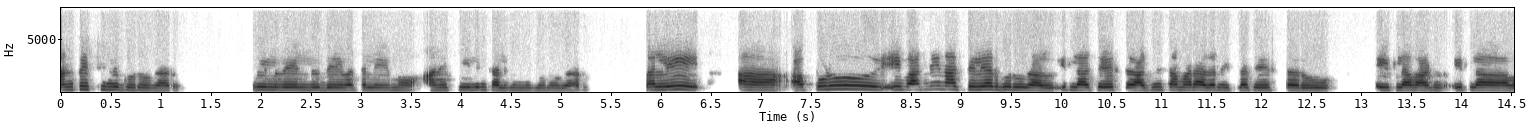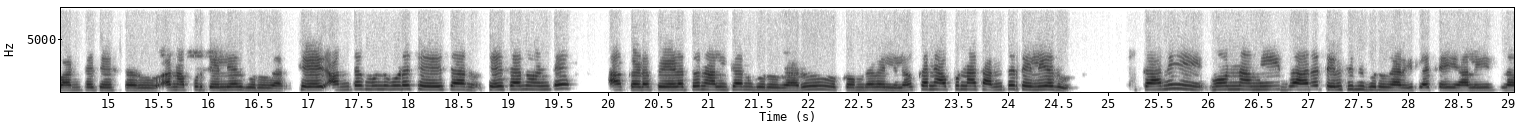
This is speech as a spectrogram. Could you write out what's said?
అనిపించింది గురువు గారు వీళ్ళు వీళ్ళు దేవతలేమో అనే ఫీలింగ్ కలిగింది గురువు గారు. మళ్ళీ ఆ అప్పుడు ఇవన్నీ నాకు తెలియదు గురువు గారు. ఇట్లా చేస్తారు అగ్ని సమారాధన ఇట్లా చేస్తారు ఇట్లా వం ఇట్లా వంట చేస్తారు అని అప్పుడు తెలియదు గురువు గారు. చే అంతకు ముందు కూడా చేశాను. చేశాను అంటే అక్కడ పేడతో నలికాను గురువు గారు కొమరవెల్లిలో. కానీ అప్పుడు నాకు అంత తెలియదు. కానీ మొన్న మీ ద్వారా తెలిసింది గురుగారు ఇట్లా చేయాలి ఇట్లా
